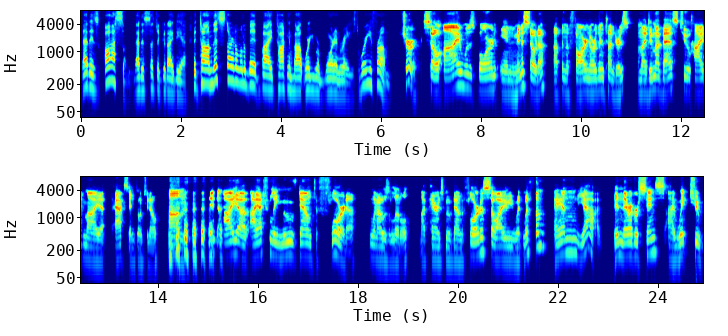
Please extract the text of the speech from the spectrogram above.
That is awesome. That is such a good idea. But Tom, let's start a little bit by talking about where you were born and raised. Where are you from? Sure. So I was born in Minnesota, up in the far northern tundras. Um, I do my best to hide my uh, accent, don't you know? Um, and I, uh, I actually moved down to Florida when I was little. My parents moved down to Florida, so I went with them. And yeah, been there ever since. I went to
